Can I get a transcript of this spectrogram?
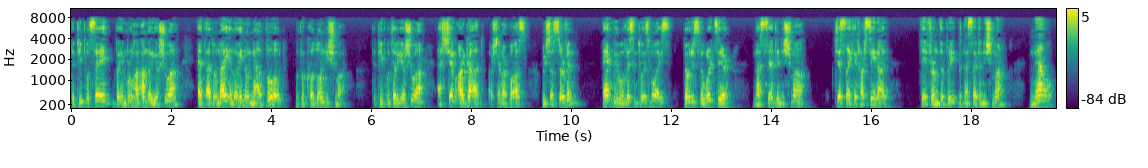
the people say, Vayimru ha'am Yehoshua, et Adonai Eloheinu na'avod u'v'kolon nishma. The people tell Yehoshua, Hashem our God, Hashem our boss, we shall serve him, and we will listen to his voice. Notice the words here, Naseh v'nishma, just like at Har Sinai, they affirmed the Brit, but Naseh v'nishma. Now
